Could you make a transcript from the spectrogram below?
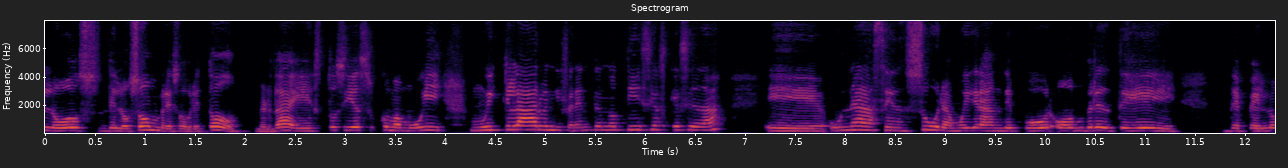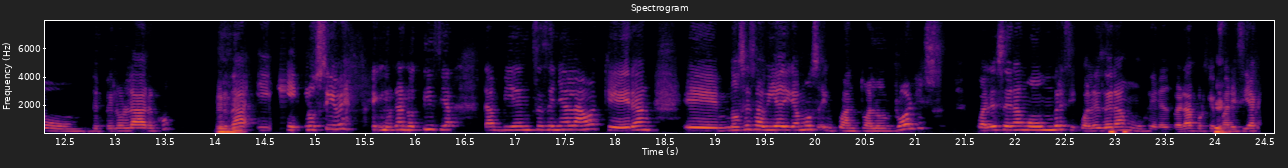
los, de los hombres sobre todo, ¿verdad? Esto sí es como muy, muy claro en diferentes noticias que se da, eh, una censura muy grande por hombres de, pelo, de pelo largo, ¿verdad? Y inclusive en una noticia también se señalaba que eran, eh, no se sabía, digamos, en cuanto a los roles, cuáles eran hombres y cuáles eran mujeres, ¿verdad? Porque parecía que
